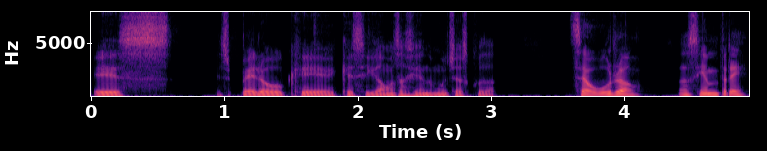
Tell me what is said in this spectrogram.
es espero que, que sigamos haciendo muchas cosas. Seguro, no siempre.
